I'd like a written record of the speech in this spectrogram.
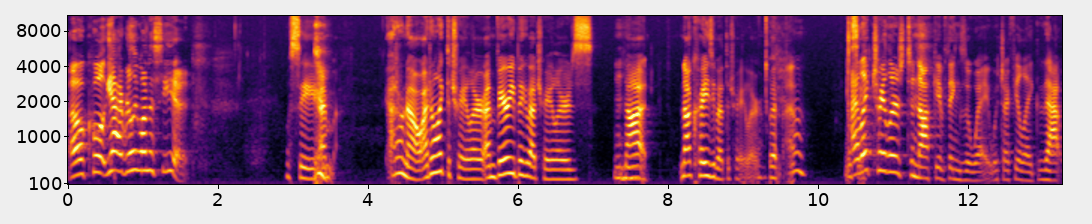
Oh, cool. Yeah, I really want to see it. We'll see. I'm. I don't know. I don't like the trailer. I'm very big about trailers. Not not crazy about the trailer, but I don't. We'll I like trailers to not give things away, which I feel like that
